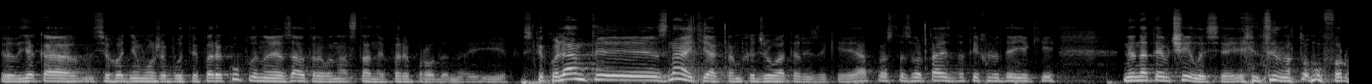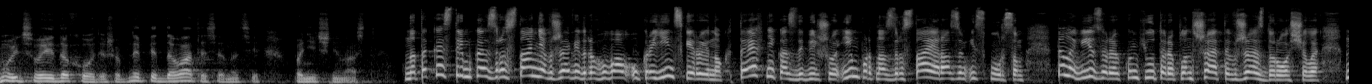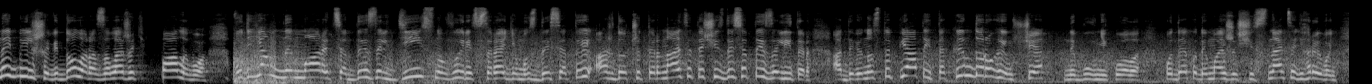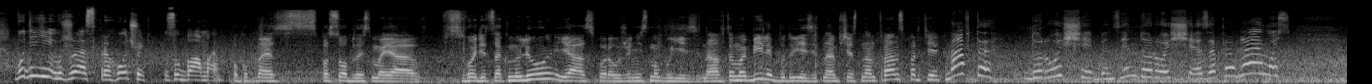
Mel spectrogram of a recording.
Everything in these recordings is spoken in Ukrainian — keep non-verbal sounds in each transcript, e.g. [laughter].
яка сьогодні може бути перекупленою, а завтра вона стане перепроданою. І спекулянти знають, як там хеджувати ризики. Я просто звертаюся до тих людей, які не на те вчилися і [laughs] на тому формують свої доходи, щоб не піддаватися на ці панічні настрої. На таке стрімке зростання вже відреагував український ринок. Техніка, здебільшого імпортна, зростає разом із курсом. Телевізори, комп'ютери, планшети вже здорожчали. Найбільше від долара залежить паливо. Водіям не мариться. Дизель дійсно виріс в середньому з 10 аж до 14,60 за літр. А 95-й таким дорогим ще не був ніколи. Подекуди майже 16 гривень. Водії вже скрегочуть зубами. покупная способность моя сходится к нулю. Я скоро уже не смогу ездить на автомобиле, буду ездить на общественном транспорте. Нафта дорожче, бензин дорожче. Заправляємось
